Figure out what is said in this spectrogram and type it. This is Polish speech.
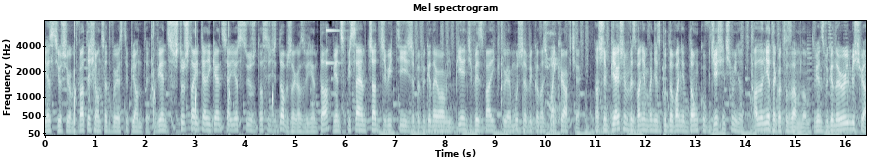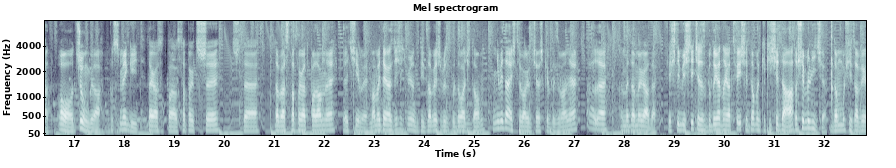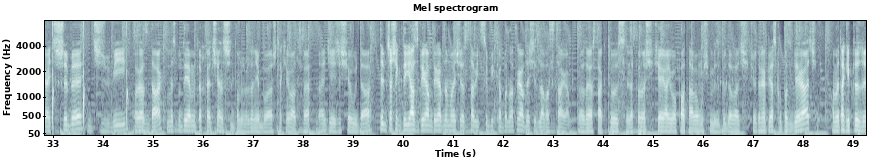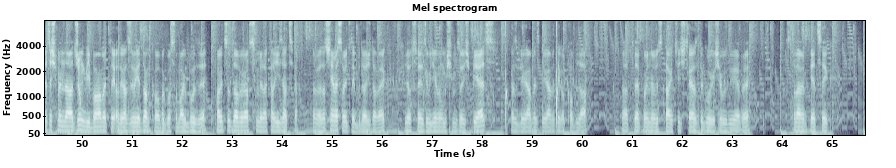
Jest już rok 2025, więc sztuczna inteligencja jest już dosyć dobrze rozwinięta, więc wpisałem ChatGPT, żeby wygenerował mi 5 wyzwań, które muszę wykonać w Minecrafcie. Naszym pierwszym wyzwaniem będzie zbudowanie domku w 10 minut, ale nie tego co za mną, więc wygenerujmy świat. O, dżungla, sumie git. Teraz odpalam stoper 3, 4... Dobra, stoper odpalony, lecimy. Mamy teraz 10 minut widzowie, żeby zbudować dom. Nie wydaje się to bardzo ciężkie wyzwanie, ale my damy radę. Jeśli myślicie, że zbuduję najłatwiejszy domek jaki się da, to się mylicie. Dom musi zawierać szyby, drzwi oraz dach. My zbudujemy trochę cięższy dom, żeby to nie było aż takie łatwe. Mam nadzieję, że się uda. W tym czasie, gdy ja zbieram drewno, możecie zostawić subika, bo naprawdę się dla was staram. No teraz tak, tulsy, na pewno siekiera i łopata, bo musimy zbudować. Musimy trochę piasku pozbierać. Mamy taki plus, że jesteśmy na dżungli, bo mamy tutaj od razu jedzonko, obok bo są arbuzy. Bardzo dobra w sumie lokalizacja. Dobra, zaczniemy sobie tutaj budować domek. Chwilę sobie zrobimy, musimy zrobić piec. Zbieramy, zbieramy tego kobla. Na tyle powinno wystarczyć. Teraz do góry się budujemy. Stawiamy piecyk.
